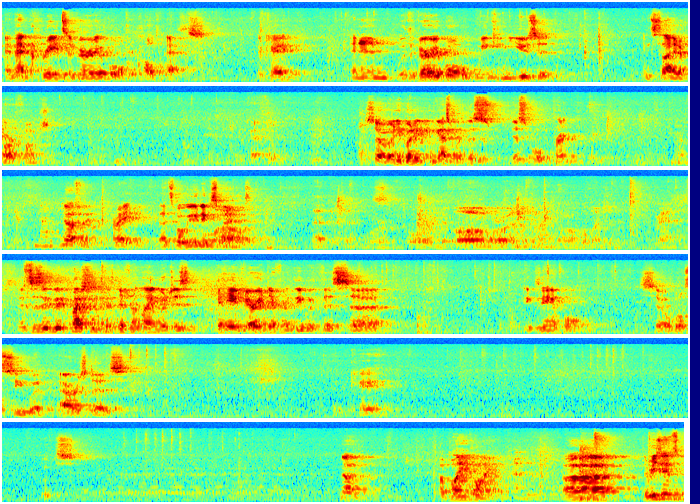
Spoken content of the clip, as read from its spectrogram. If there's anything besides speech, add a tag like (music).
And that creates a variable called x. Okay? And then with a variable, we can use it inside of our function. Okay. So anybody can guess what this, this will print? Nothing. Nothing, right? That's what we would expect. That, or, or, or, or undefined, or a whole bunch of random. This is a good question because different languages behave very differently with this uh, example. So we'll see what ours does. Okay.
